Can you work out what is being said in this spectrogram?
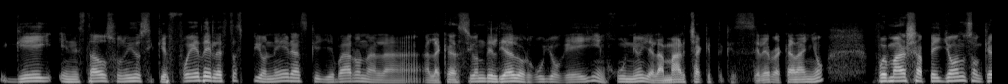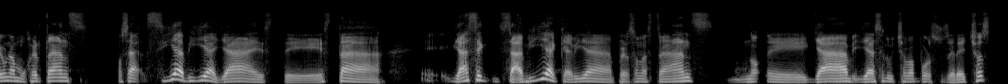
gay en Estados Unidos y que fue de estas pioneras que llevaron a la, a la, creación del Día del Orgullo Gay en junio y a la marcha que, que se celebra cada año, fue Marsha P. Johnson, que era una mujer trans. O sea, sí había ya este, esta eh, ya se sabía que había personas trans, no, eh, ya, ya se luchaba por sus derechos.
